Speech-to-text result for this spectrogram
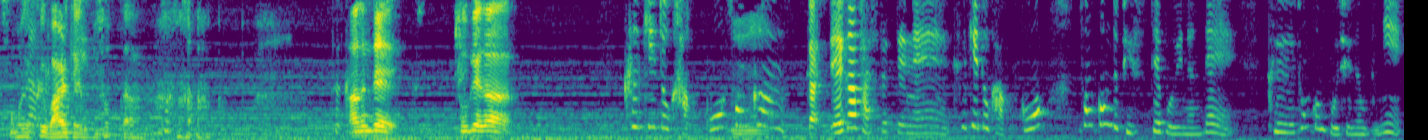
진짜 그말 그런 되게 게 무섭다. 무섭죠. 그아 근데 두 개가 크기도 같고 손금 그러니까 얘가 봤을 때는 크기도 같고 손금도 비슷해 보이는데 그 손금 보시는 분이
